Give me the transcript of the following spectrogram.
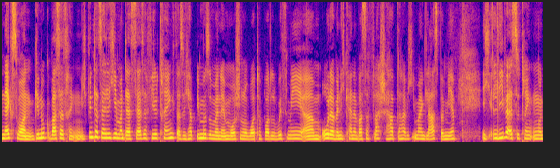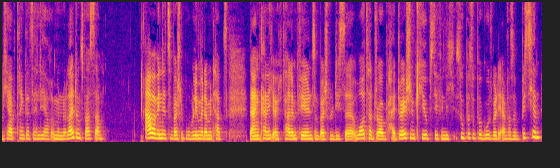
Next one, genug Wasser trinken. Ich bin tatsächlich jemand, der sehr, sehr viel trinkt. Also ich habe immer so meine Emotional Water Bottle with me. Ähm, oder wenn ich keine Wasserflasche habe, dann habe ich immer ein Glas bei mir. Ich liebe es zu trinken und ich trinke tatsächlich auch immer nur Leitungswasser. Aber wenn ihr zum Beispiel Probleme damit habt, dann kann ich euch total empfehlen, zum Beispiel diese Water Drop Hydration Cubes. Die finde ich super, super gut, weil die einfach so ein bisschen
